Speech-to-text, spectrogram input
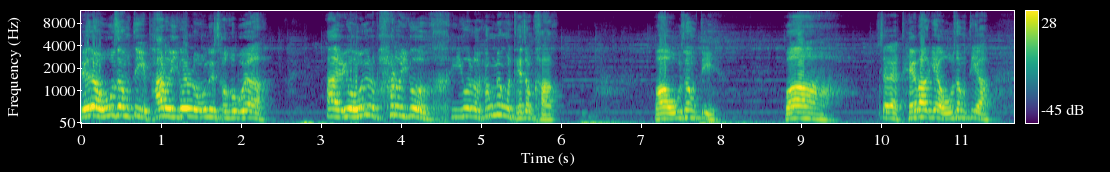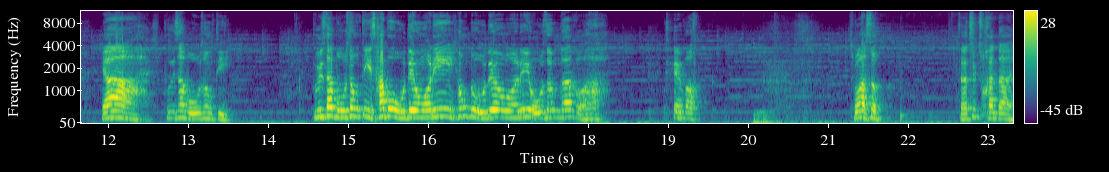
얘들아 오성띠. 바로 이걸로 오늘 저거 뭐야? 아 이거 오늘 바로 이거 이걸로 혁명군 대전 각 와 오성띠. 와 진짜 대박이야 오성띠야. 야 불사보 오성띠. 불사보 오성띠 사보 오대오머리 형도 오대오머리 오성각. 와 대박. 좋았어. 자 축축한다.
